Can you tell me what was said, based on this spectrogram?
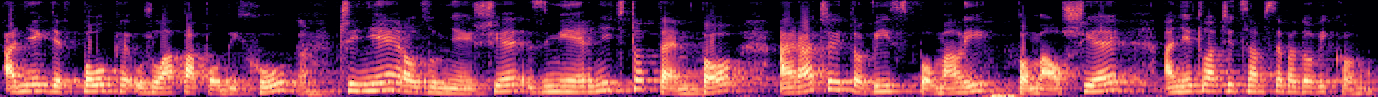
a niekde v polke už lapa po dychu, ano. či nie je rozumnejšie zmierniť to tempo a radšej to výsť pomaly, pomalšie a netlačiť sám seba do výkonu.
